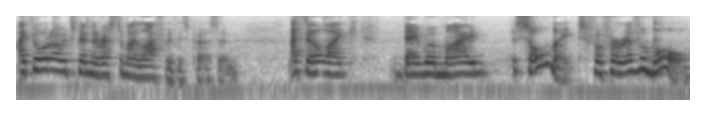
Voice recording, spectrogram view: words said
I thought I would spend the rest of my life with this person. I felt like they were my soulmate for forevermore.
